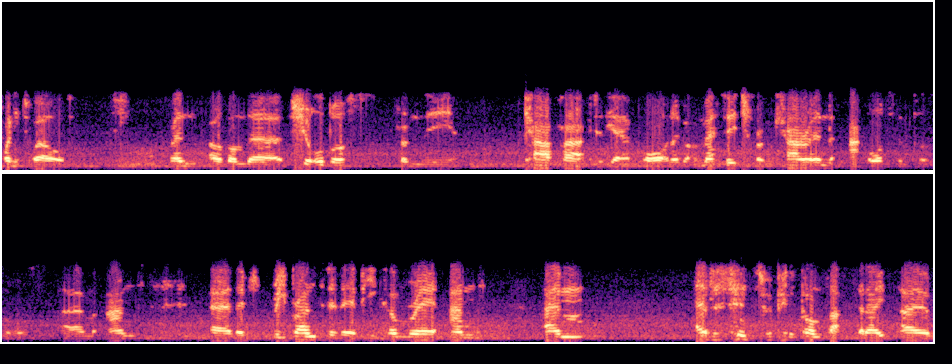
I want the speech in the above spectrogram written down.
2012. And I was on the shuttle bus from the car park to the airport, and I got a message from Karen at Autism Puzzles, um, and uh, they've rebranded as AP Cymru, and um, ever since we've been in contact, and I, um,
